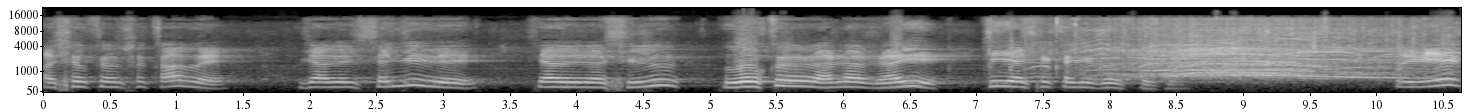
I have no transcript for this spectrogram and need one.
अशोकांचं काम आहे. ज्यावेळेस संधी मिळेल त्यावेळेला शिरूर मोकळं राहणार नाही ही या ठिकाणी गोष्ट होती. पण एक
